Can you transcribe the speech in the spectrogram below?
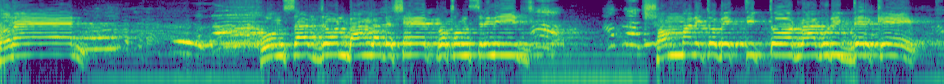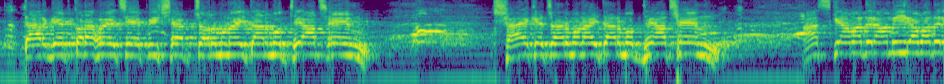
শোনেন। পঞ্চাশ জন বাংলাদেশের প্রথম শ্রেণির সম্মানিত ব্যক্তিত্ব নাগরিকদেরকে টার্গেট করা হয়েছে? পিসাব চরমনাই তার মধ্যে আছেন। শায়েখে চরমনাই তার মধ্যে আছেন। আজকে আমাদের আমির, আমাদের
